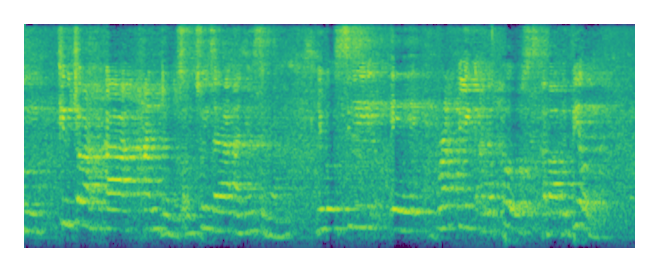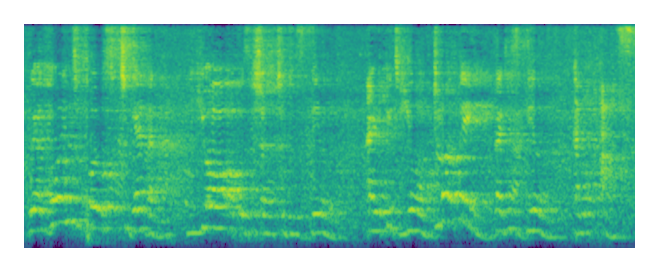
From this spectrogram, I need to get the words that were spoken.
the Future Africa handles on Twitter and Instagram, you will see a graphic and a post about the bill. we are going to post together your opposition to this bill. I repeat, your. Do not think that this bill cannot pass.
